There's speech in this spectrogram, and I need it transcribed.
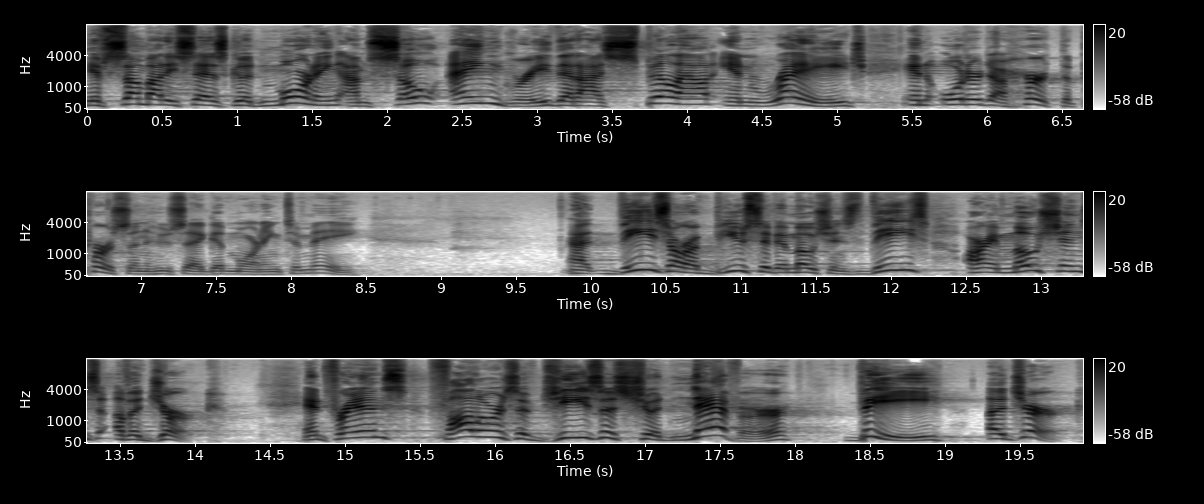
if somebody says good morning, I'm so angry that I spill out in rage in order to hurt the person who said good morning to me. Uh, these are abusive emotions. These are emotions of a jerk. And friends, followers of Jesus should never be a jerk.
